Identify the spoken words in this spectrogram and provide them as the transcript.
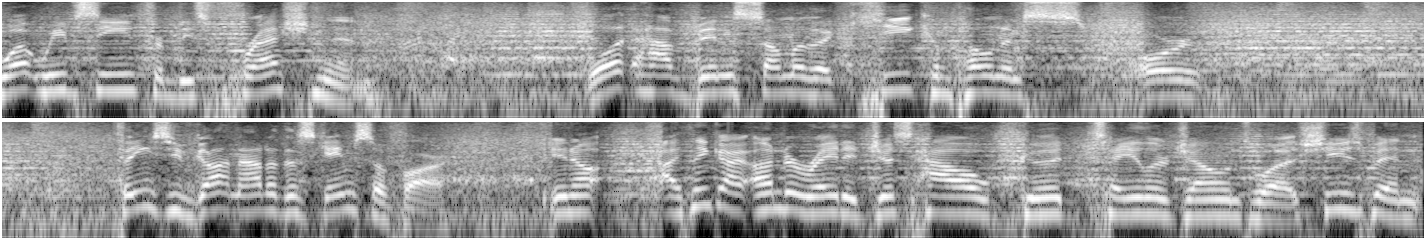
what we've seen from these freshmen. What have been some of the key components or things you've gotten out of this game so far? You know, I think I underrated just how good Taylor Jones was. She's been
